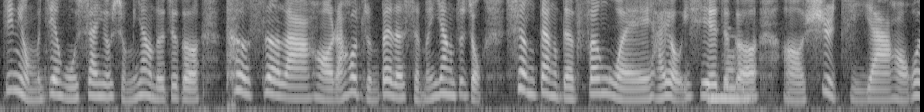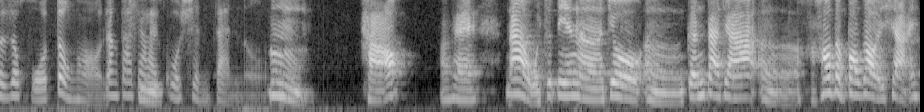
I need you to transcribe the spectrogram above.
今年我们剑湖山有什么样的这个特色啦哈，然后准备了什么样这种圣诞的氛围，还有一些这个、嗯、呃市集呀哈，或者是活动哦，让大家来过圣诞呢。嗯，好。OK，那我这边呢，就嗯跟大家呃好好的报告一下，哎，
